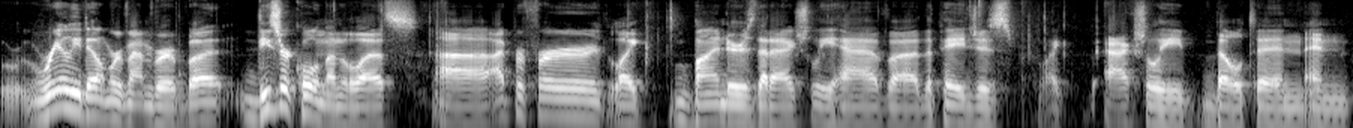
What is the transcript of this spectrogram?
really don't remember, but these are cool nonetheless. Uh, I prefer like binders that actually have uh, the pages like actually built in and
